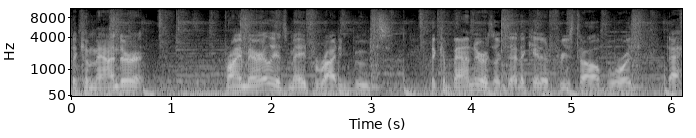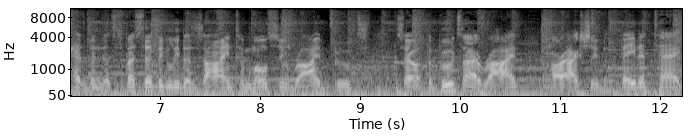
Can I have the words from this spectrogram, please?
The Commander, primarily it's made for riding boots. The Commander is our dedicated freestyle board that has been specifically designed to mostly ride boots. So the boots I ride are actually the Vadatek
